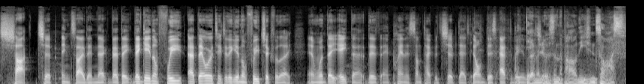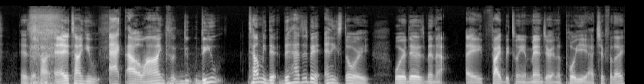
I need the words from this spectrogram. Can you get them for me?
shock chip inside their neck that they they gave them free at their orientation. They gave them free Chick Fil A, and when they ate that, they implanted some type of chip that don't disactivate. Damn it, it was in the Polynesian sauce. Is and every time you act out of line, do, do you tell me there, there has there been any story where there's been a, a fight between a manager and employee at Chick Fil A?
